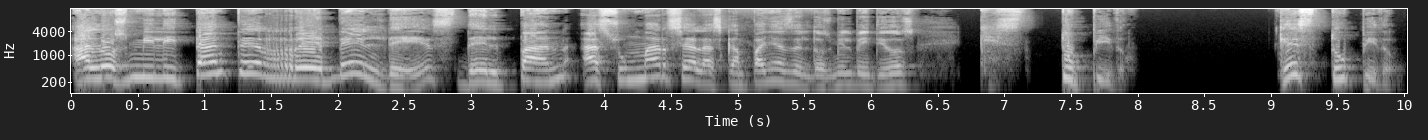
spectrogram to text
a los militantes rebeldes del PAN a sumarse a las campañas del 2022. ¡Qué estúpido! ¡Qué estúpido!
